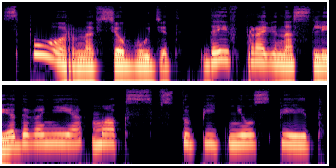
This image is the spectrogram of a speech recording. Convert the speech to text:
спорно все будет. Да и в праве наследования Макс вступить не успеет.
